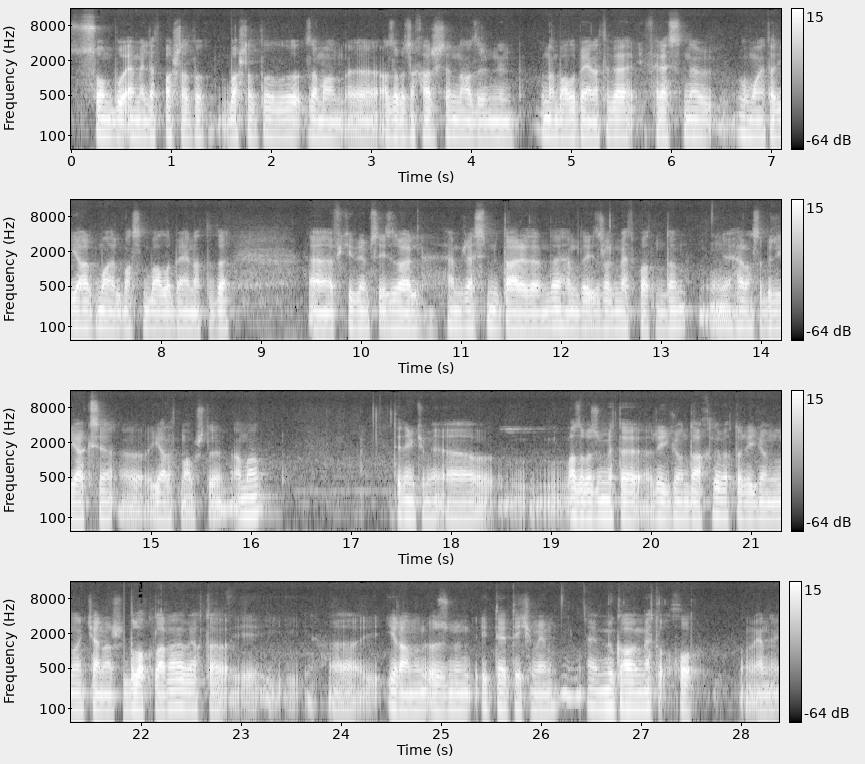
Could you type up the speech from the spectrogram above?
son bu əməliyyat başladığı başladığı zaman Azərbaycan Xarici İşlər Nazirinin bununla bağlı bəyanatı və Fələstinə humanitar yardım ayrılmasına bağlı bəyanatı da fikir verirəmsə İsrail həm rəsmi dairələrində, həm də İsrail mətbuatında hər hansı bir reaksiya yaratmamışdı. Amma dediyim kimi Azərbaycan ümumiyyətlə region daxili və ya da regiondan kənar bloklara və ya da İranın özünün iddia etdiyi kimi müqavimət oxu, yəni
